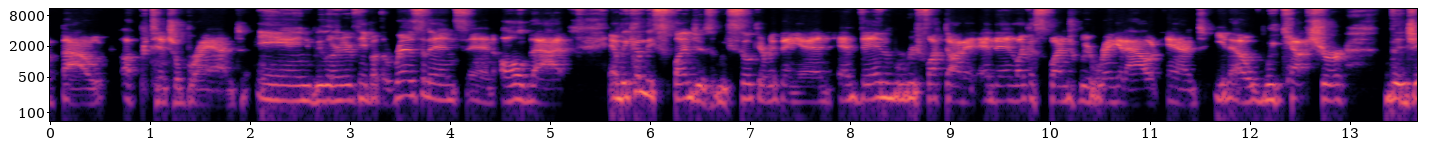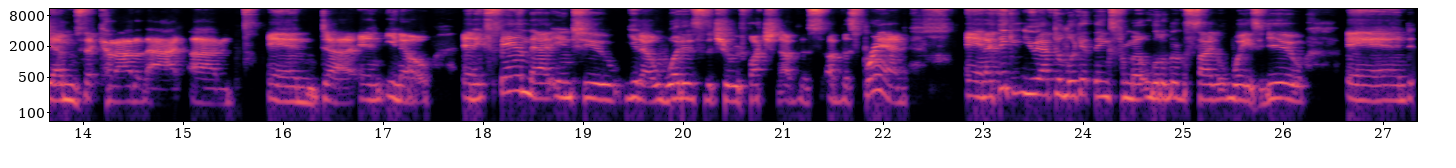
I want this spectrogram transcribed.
about a potential brand. And we learn everything about the residents and all that. And we become these sponges and we soak everything in and then we reflect on it. And then, like a sponge, we wring it out and, you know, we capture the gems that come out of that. Um, and, uh, and, you know, and expand that into you know what is the true reflection of this of this brand and i think you have to look at things from a little bit of a sideways view and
